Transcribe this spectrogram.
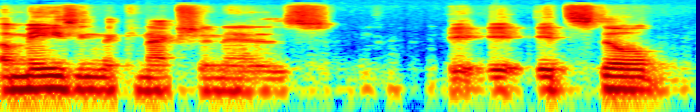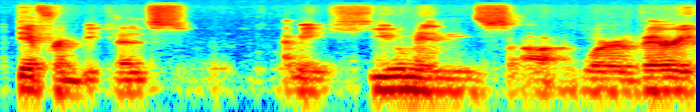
amazing the connection is. It, it, it's still different because, I mean, humans are we're a very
